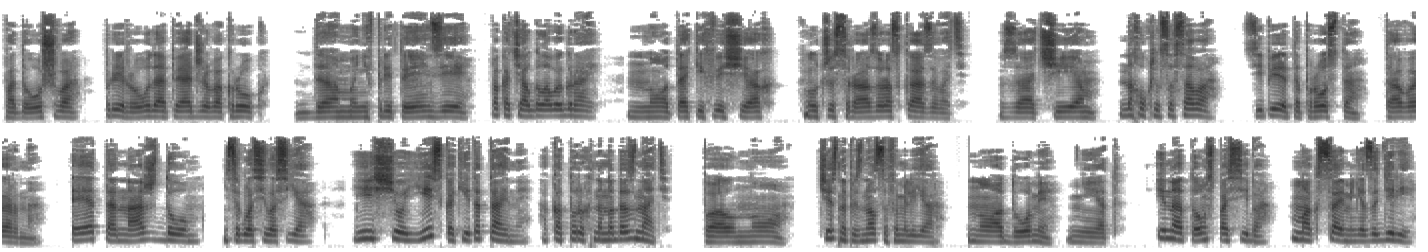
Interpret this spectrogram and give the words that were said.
подошва, природа опять же вокруг. Да, мы не в претензии», — покачал головой Грай. «Но о таких вещах лучше сразу рассказывать». «Зачем?» — нахохлился сова. «Теперь это просто таверна». «Это наш дом», — не согласилась я. «Еще есть какие-то тайны, о которых нам надо знать?» «Полно», честно признался фамильяр. «Но о доме нет». «И на том спасибо. Максай, меня задери».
